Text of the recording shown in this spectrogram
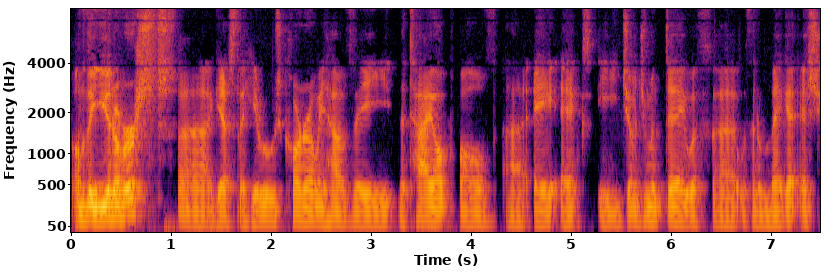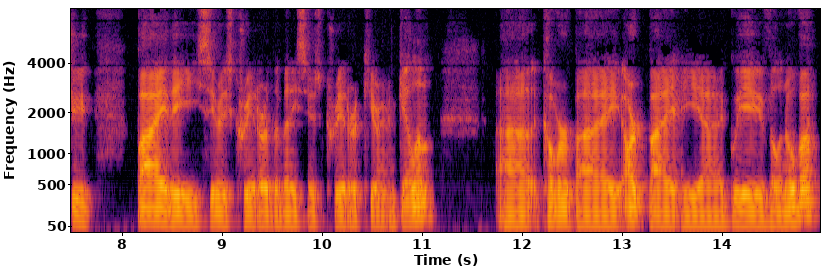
of the universe, uh, I guess the heroes corner, we have the the tie up of uh, AXE Judgment Day with uh, with an Omega issue by the series creator, the miniseries creator Kieran Gillen uh, cover by art by uh, Guiu Vilanova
